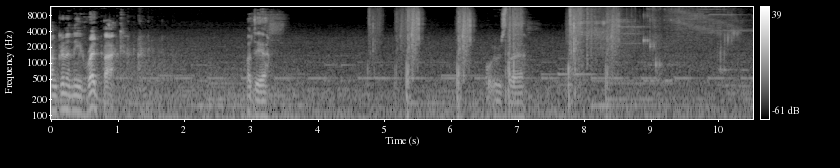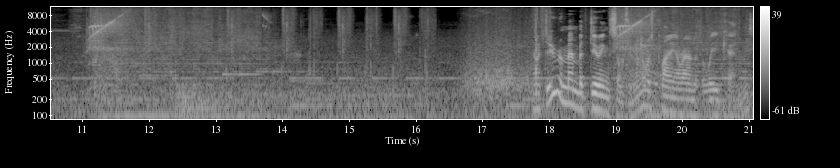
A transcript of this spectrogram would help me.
I'm going to need red back. Oh dear. What was there? Now I do remember doing something when I was playing around at the weekend.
